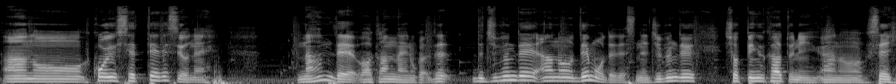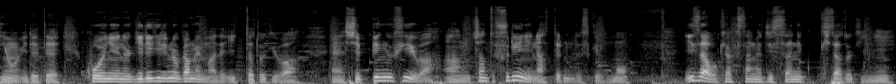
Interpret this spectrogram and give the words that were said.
あ、あの、こういう設定ですよね。なんでわかんないのか。で、で自分で、あの、デモでですね、自分でショッピングカートに、あの、製品を入れて、購入のギリギリの画面まで行った時は、えー、シッピングフィーは、あの、ちゃんとフリーになってるんですけども、いざお客さんが実際に来た時に、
